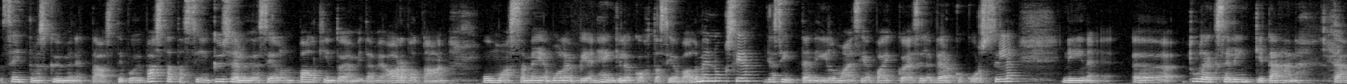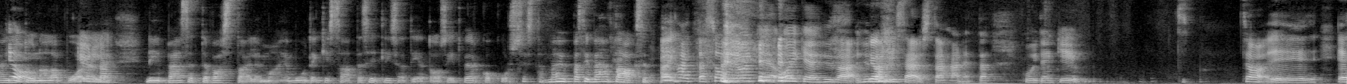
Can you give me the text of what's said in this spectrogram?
70 asti voi vastata siihen kyselyyn ja siellä on palkintoja, mitä me arvotaan. Muun muassa meidän molempien henkilökohtaisia valmennuksia ja sitten ilmaisia paikkoja sille verkkokurssille. Niin tuleeko se linkki tähän, tähän Joo, jutun alapuolelle, kyllä. niin pääsette vastailemaan ja muutenkin saatte sit lisätietoa siitä verkkokurssista. Mä hyppäsin vähän taaksepäin. Ei haittaa, se oli oikein, oikein hyvä, hyvä lisäys tähän, että kuitenkin se on, ja,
